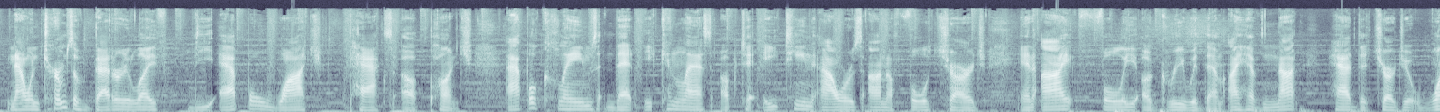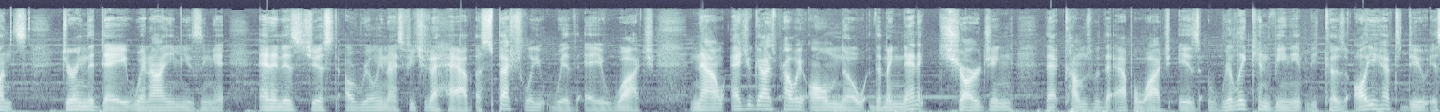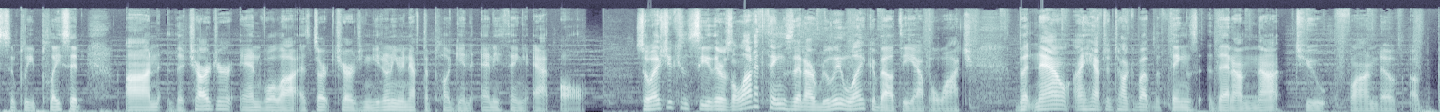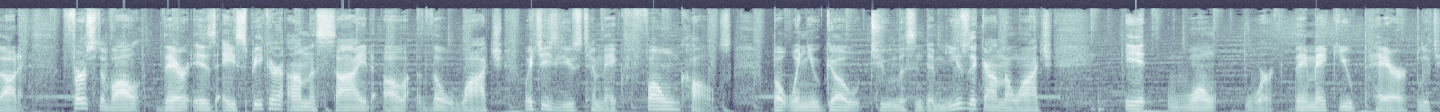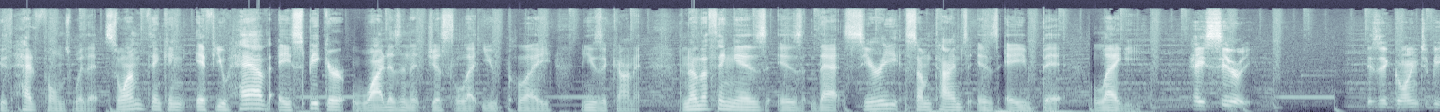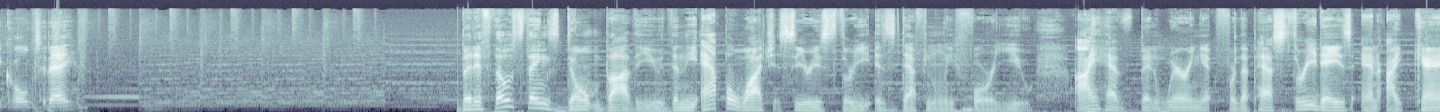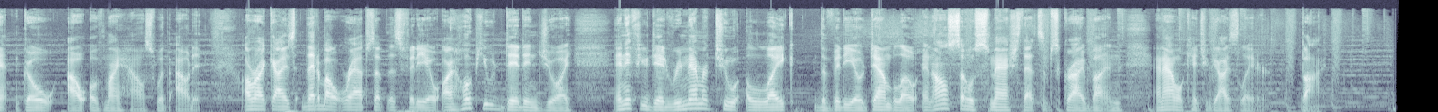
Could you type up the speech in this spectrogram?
Now in terms of battery life, the Apple Watch packs a punch. Apple claims that it can last up to 18 hours on a full charge, and I fully agree with them. I have not had to charge it once during the day when I am using it and it is just a really nice feature to have especially with a watch. Now as you guys probably all know the magnetic charging that comes with the Apple Watch is really convenient because all you have to do is simply place it on the charger and voila it starts charging. You don't even have to plug in anything at all. So as you can see, there's a lot of things that I really like about the Apple Watch, but now I have to talk about the things that I'm not too fond of about it. First of all, there is a speaker on the side of the watch, which is used to make phone calls. But when you go to listen to music on the watch, it won't work. They make you pair Bluetooth headphones with it. So I'm thinking if you have a speaker, why doesn't it just let you play music on it? Another thing is is that Siri sometimes is a bit laggy. Hey Siri, is it going to be cold today? But if those things don't bother you, then the Apple Watch Series 3 is definitely for you. I have been wearing it for the past three days and I can't go out of my house without it. Alright guys, that about wraps up this video. I hope you did enjoy, and if you did, remember to like the video down below and also smash that subscribe button, and I will catch you guys later. Bye.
